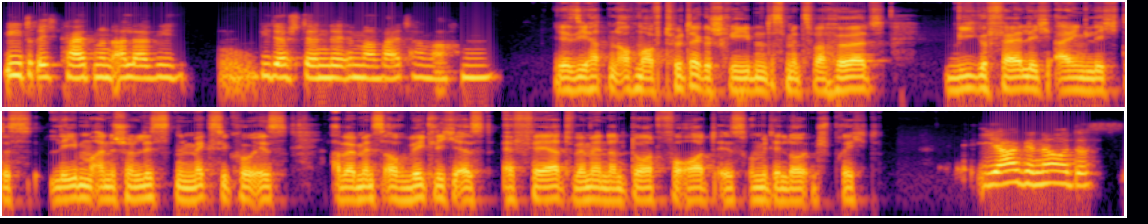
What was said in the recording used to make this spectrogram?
Widrigkeiten und aller Wi Widerstände immer weitermachen. Ja, Sie hatten auch mal auf Twitter geschrieben, dass man zwar hört, wie gefährlich eigentlich das Leben eines Journalisten in Mexiko ist, aber man es auch wirklich erst erfährt, wenn man dann dort vor Ort ist und mit den Leuten spricht. Ja, genau, das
